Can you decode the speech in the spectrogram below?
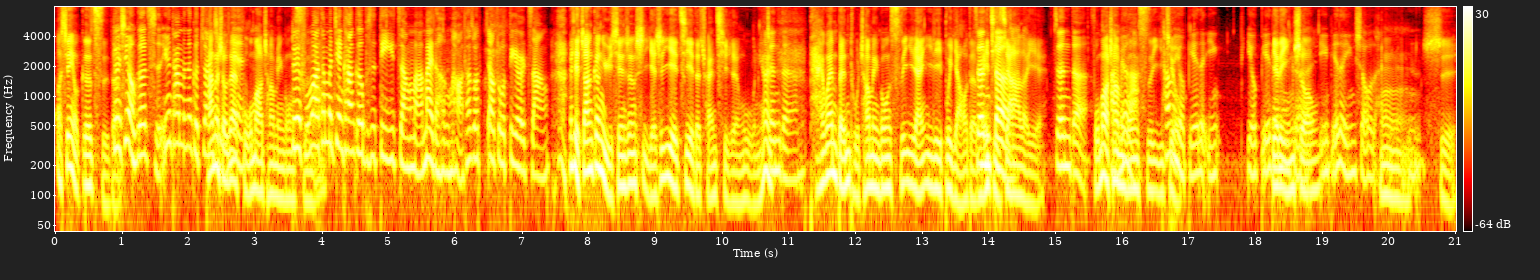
哦，先有歌词的，对，先有歌词，因为他们那个专辑他那时候在福茂唱片公司，对，福茂他们健康歌不是第一张嘛，卖的很好。他说要做第二张，而且张根宇先生是也是业界的传奇人物，你看真的台湾本土唱片公司依然屹立不摇的，没几家了耶。真的。福茂唱片公司依旧他们有别的营，有别的别的营收以别的营收来。嗯嗯，是，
